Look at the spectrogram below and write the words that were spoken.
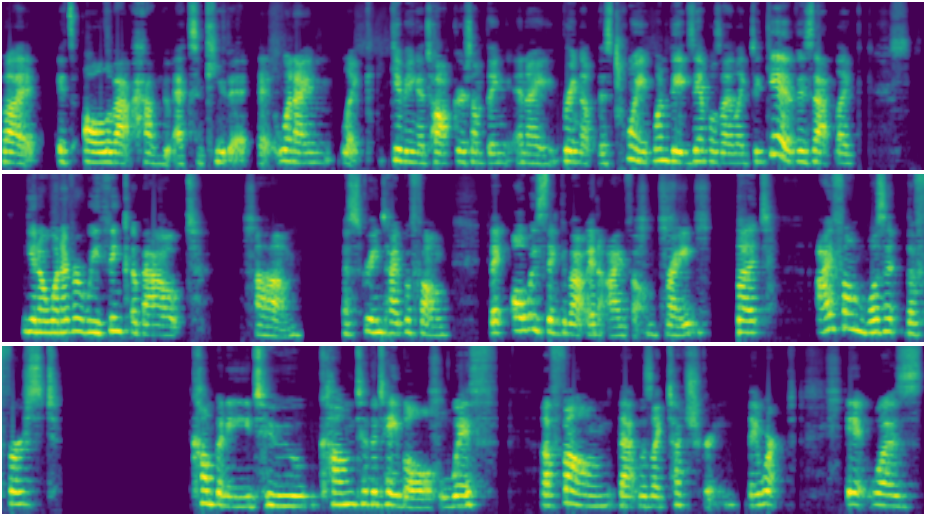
but it's all about how you execute it. When I'm like giving a talk or something and I bring up this point, one of the examples I like to give is that like, you know, whenever we think about um, a screen type of phone, they always think about an iPhone, right? But iPhone wasn't the first company to come to the table with a phone that was like touchscreen. They weren't. It was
